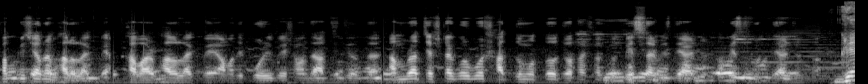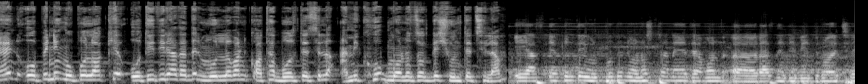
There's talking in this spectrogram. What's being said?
সবকিছু আপনার ভালো লাগবে। খাবার ভালো লাগবে আমাদের পরিবেশ আমাদের আতিথেয়তা। আমরা চেষ্টা করব সাধ্যমতো যথাসাধ্য বেস্ট সার্ভিস দেওয়ার জন্য বেস্ট ফুড দেওয়ার জন্য। গ্র্যান্ড ওপেনিং উপলক্ষে অতিথিরা তাদের মূল্যবান কথা বলতেছিল আমি খুব মনোযোগ দিয়ে শুনতেছিলাম। এই আজকে কিন্তু এই উদ্বোধনী অনুষ্ঠানে যেমন রাজনীতিবিদ রয়েছে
